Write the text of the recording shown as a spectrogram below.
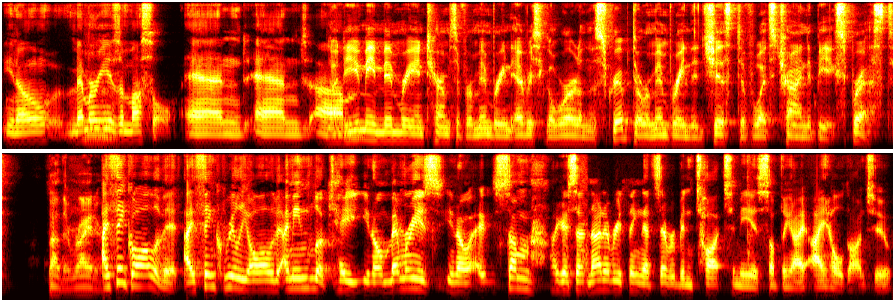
you know? Memory mm. is a muscle. And and um, now, do you um, mean memory in terms of remembering every single word on the script or remembering the gist of what's trying to be expressed by the writer? I think all of it. I think really all of it. I mean look hey you know memory is you know some like i said not everything that's ever been taught to me is something i, I held on to.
